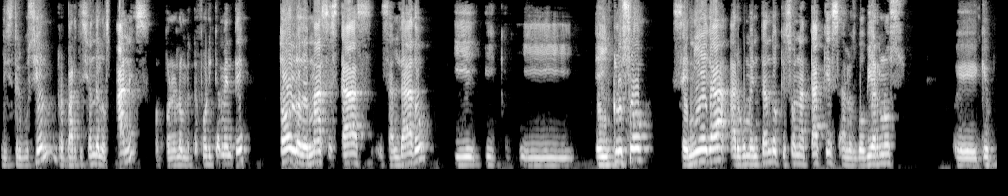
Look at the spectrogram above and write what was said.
distribución, repartición de los panes, por ponerlo metafóricamente, todo lo demás está saldado y, e incluso se niega argumentando que son ataques a los gobiernos eh, que,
